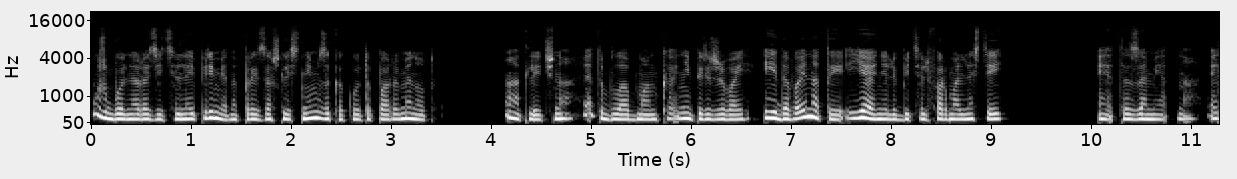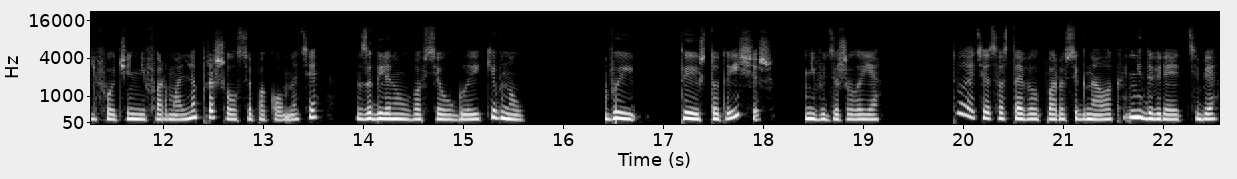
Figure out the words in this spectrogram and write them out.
Уж больно разительные перемены произошли с ним за какую-то пару минут. «Отлично. Это была обманка, не переживай. И давай на «ты», я не любитель формальностей». Это заметно. Эльф очень неформально прошелся по комнате, заглянул во все углы и кивнул. «Вы... ты что-то ищешь?» — не выдержала я. «Твой отец оставил пару сигналок, не доверяет тебе».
